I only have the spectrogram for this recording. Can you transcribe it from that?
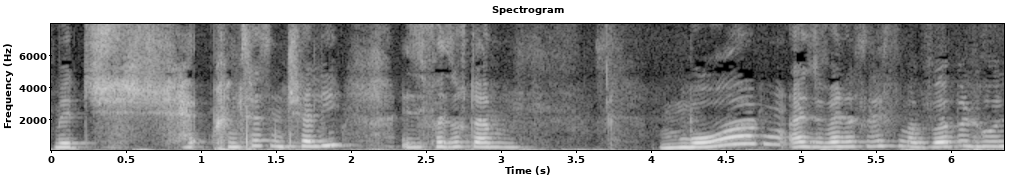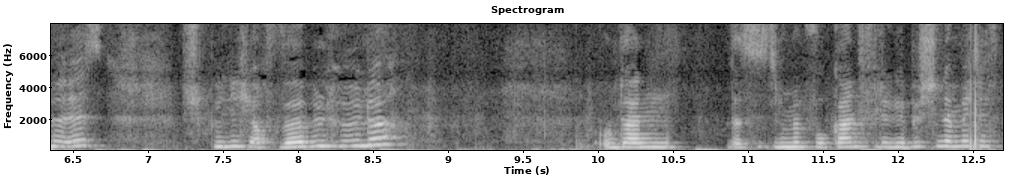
mit Ch Prinzessin Shelly. Sie versucht dann morgen, also wenn das nächste Mal Wirbelhöhle ist, spiele ich auch Wirbelhöhle. Und dann, das ist die Map, wo ganz viele Gebüsche in der Mitte ist.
